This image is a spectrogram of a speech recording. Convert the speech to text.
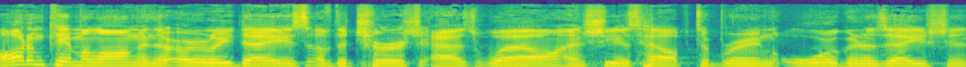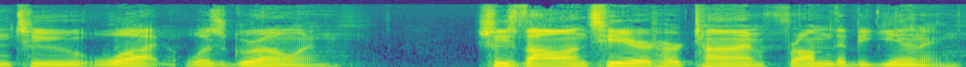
Autumn came along in the early days of the church as well, and she has helped to bring organization to what was growing. She's volunteered her time from the beginning.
